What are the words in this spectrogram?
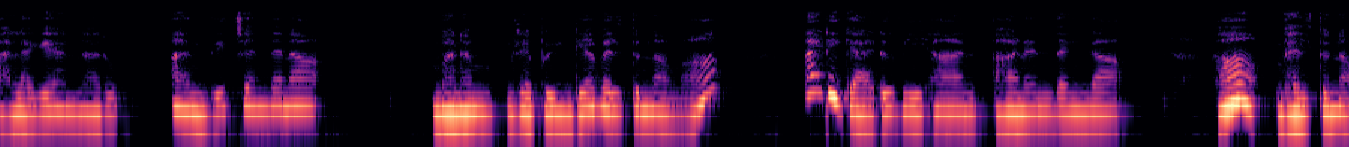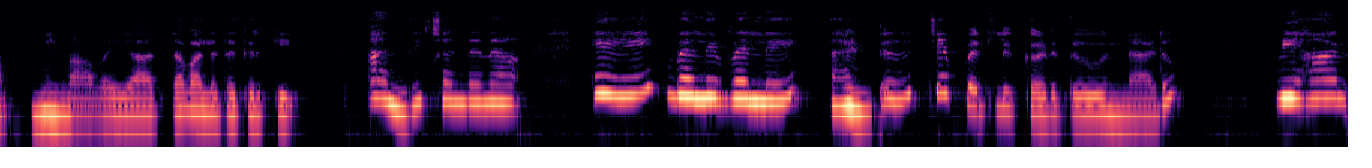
అలాగే అన్నారు అంది చందన. మనం రేపు ఇండియా వెళ్తున్నామా? అడిగాడు విహాన్ ఆనందంగా. హా వెళ్తున్నాం. మీ మావయ్య అత్త వాళ్ళ దగ్గరికి అంది చందన. హే వెళ్ళి వెళ్ళి అంటూ చెప్పట్లు కొడుతూ ఉన్నాడు విహాన్.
